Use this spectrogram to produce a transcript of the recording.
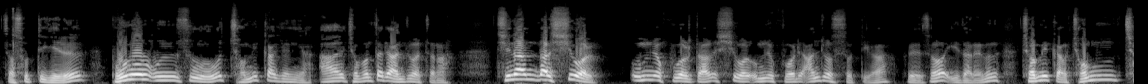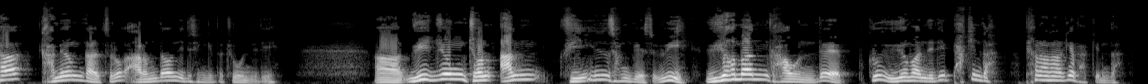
자 소띠길 본월 운수 점입가경이야. 아 저번 달에 안 좋았잖아. 지난달 10월 음력 9월 달 10월 음력 9월이 안 좋았어 띠가 그래서 이달에는 점입강 점차 가면 갈수록 아름다운 일이 생긴다 좋은 일이 아, 위중 전안 귀인 상교에서 위 위험한 가운데 그 위험한 일이 바뀐다 편안하게 바뀐다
